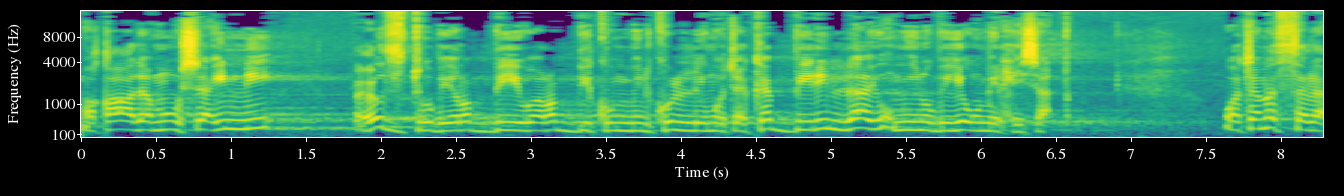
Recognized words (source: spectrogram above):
وقال موسى إني عذت بربي وربكم من كل متكبر لا يؤمن بيوم الحساب. وتمثل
